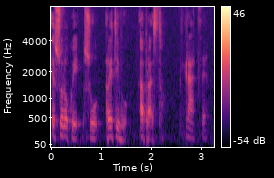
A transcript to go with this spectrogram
e solo qui su ReTV. A presto. Grazie.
